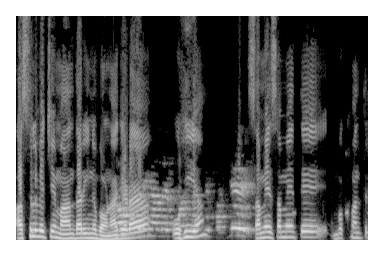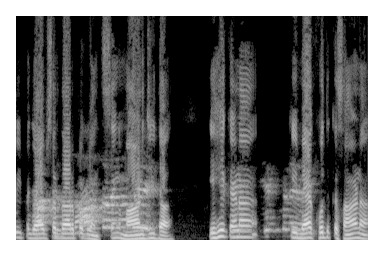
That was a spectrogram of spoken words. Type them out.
ਅਸਲ ਵਿੱਚ ਇਮਾਨਦਾਰੀ ਨਿਭਾਉਣਾ ਜਿਹੜਾ ਆ ਉਹੀ ਆ। ਸਮੇਂ-ਸਮੇਂ ਤੇ ਮੁੱਖ ਮੰਤਰੀ ਪੰਜਾਬ ਸਰਦਾਰ ਭਗਵੰਤ ਸਿੰਘ ਮਾਨ ਜੀ ਦਾ ਇਹ ਕਹਿਣਾ ਕਿ ਮੈਂ ਖੁਦ ਕਿਸਾਨ ਆ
